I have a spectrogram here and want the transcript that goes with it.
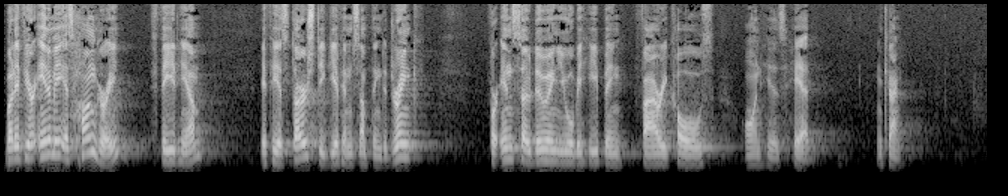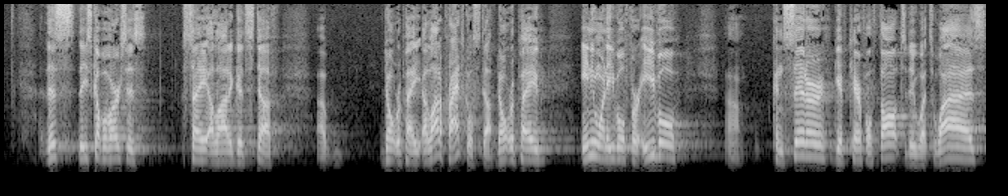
But if your enemy is hungry, feed him. If he is thirsty, give him something to drink, for in so doing you will be heaping fiery coals on his head. Okay. This, these couple verses say a lot of good stuff. Uh, don't repay a lot of practical stuff. Don't repay anyone evil for evil. Um, consider, give careful thought to do what's wise.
